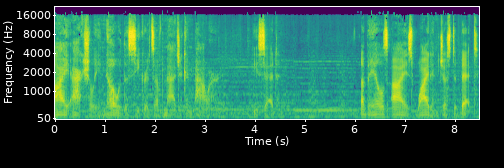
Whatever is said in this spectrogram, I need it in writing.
I actually know the secrets of magic and power, he said. Abael's eyes widened just a bit,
